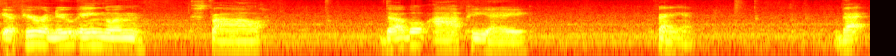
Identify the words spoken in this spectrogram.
If you're a New England style double IPA fan, that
